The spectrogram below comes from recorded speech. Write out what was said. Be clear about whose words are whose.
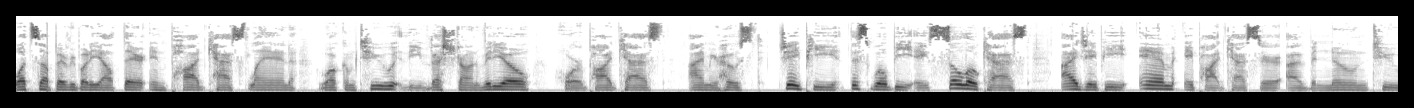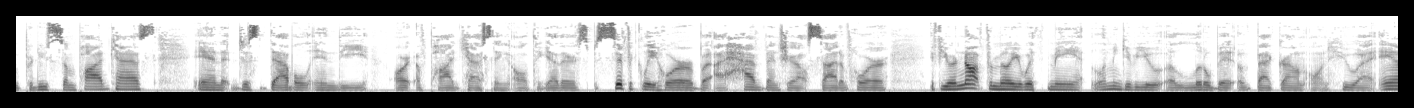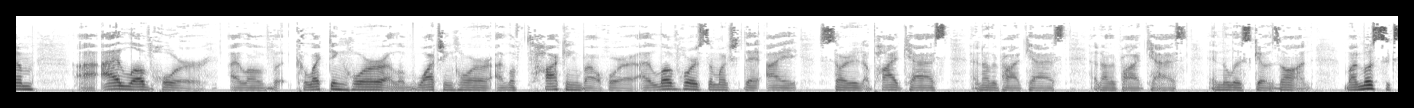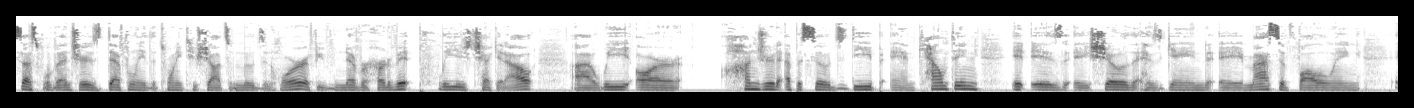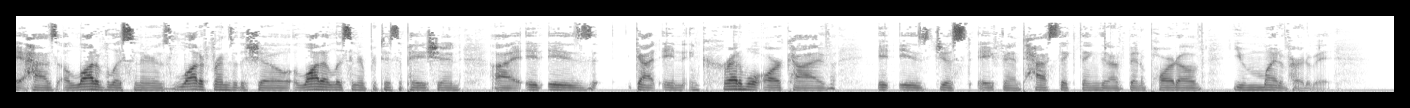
Speaker 1: What's up, everybody out there in podcast land? Welcome to the Vestron Video Horror Podcast. I'm your host, JP. This will be a solo cast. I, JP, am a podcaster. I've been known to produce some podcasts and just dabble in the art of podcasting altogether, specifically horror, but I have ventured outside of horror. If you are not familiar with me, let me give you a little bit of background on who I am. Uh, I love horror. I love collecting horror. I love watching horror. I love talking about horror. I love horror so much that I started a podcast, another podcast, another podcast, and the list goes on. My most successful venture is definitely the 22 Shots of Moods and Horror. If you've never heard of it, please check it out. Uh, we are 100 episodes deep and counting. It is a show that has gained a massive following. It has a lot of listeners, a lot of friends of the show, a lot of listener participation. Uh, it is got an incredible archive. It is just a fantastic thing that I've been a part of. You might have heard of it.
